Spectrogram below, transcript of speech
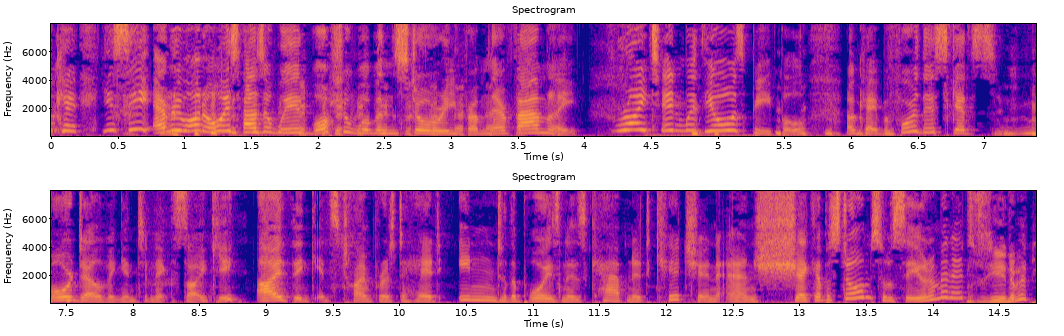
Okay, you see, everyone always has a weird washerwoman story from their family. Right in with yours, people. Okay, before this gets more delving into Nick's psyche, I think it's time for us to head into the poisoner's cabinet kitchen and shake up a storm. So we'll see you in a minute. See you in a bit.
